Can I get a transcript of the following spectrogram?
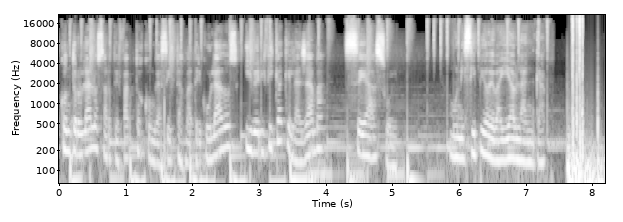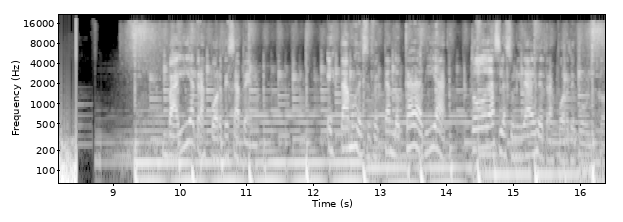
controla los artefactos con gasistas matriculados y verifica que la llama sea azul. Municipio de Bahía Blanca. Bahía Transporte Sapen. Estamos desinfectando cada día todas las unidades de transporte público.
